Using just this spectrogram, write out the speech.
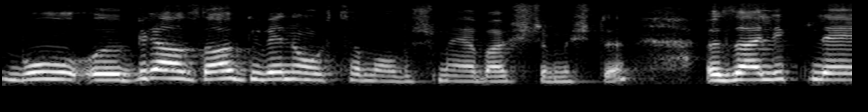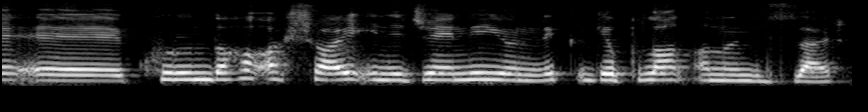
bu e, biraz daha güven ortamı oluşmaya başlamıştı. Özellikle e, kurun daha aşağıya ineceğine yönelik yapılan analizler,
